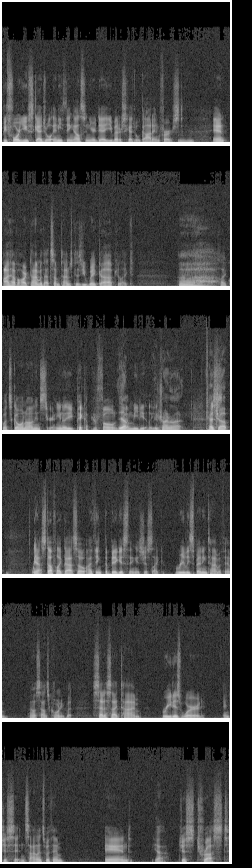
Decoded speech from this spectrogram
before you schedule anything else in your day you better schedule god in 1st Mhm. and i have a hard time with that sometimes because you wake up you're like ah like what's going on instagram? You know you pick up your phone Yep. immediately. You're trying to uh, catch Just- up. yeah stuff like that. So i think the biggest thing is just like really spending time with him. I know it sounds corny but set aside time read his word and just sit in silence with him and yeah just trust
